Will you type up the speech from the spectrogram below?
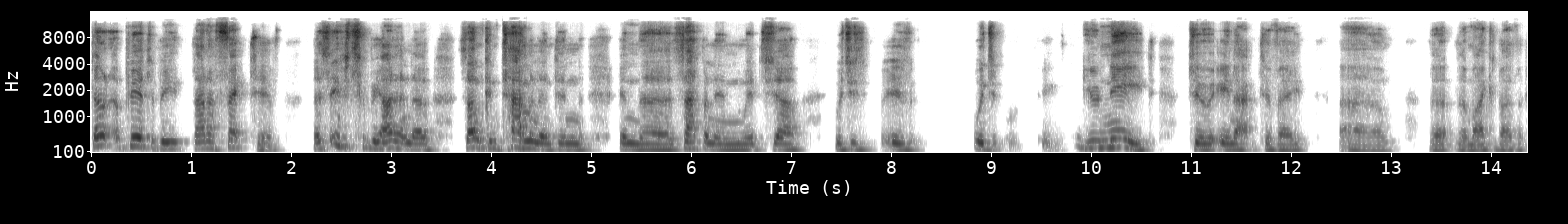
don't appear to be that effective. There seems to be, I don't know, some contaminant in in the saponin, which uh, which is is which you need to inactivate uh, the, the mycoplasma.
